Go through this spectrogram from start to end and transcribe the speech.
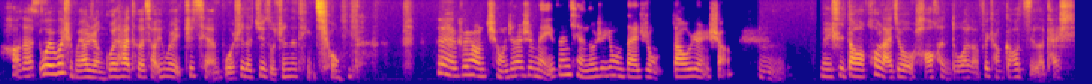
好的，为为什么要忍过他的特效？因为之前博士的剧组真的挺穷的，对，非常穷，真的是每一分钱都是用在这种刀刃上。嗯，没事，到后来就好很多了，非常高级了。开始，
